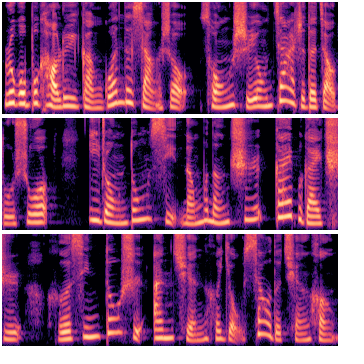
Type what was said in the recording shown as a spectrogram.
如果不考虑感官的享受，从使用价值的角度说，一种东西能不能吃，该不该吃，核心都是安全和有效的权衡。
